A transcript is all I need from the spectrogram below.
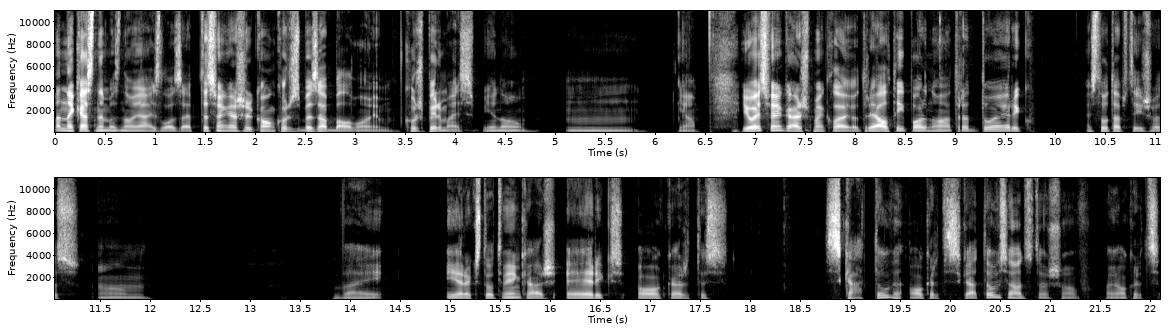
Man nekas nemaz nav jāizlozē. Tas vienkārši ir konkurss bez apbalvojuma. Kurš pirmais? You know? mm. Jā. Jo es vienkārši meklējot reality porno, atradu to Eriku. Es to apstīšos. Um, vai ierakstot vienkārši Eriks Okartas skatuve, Okartas skatuve sauc to šovu, vai Okartas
